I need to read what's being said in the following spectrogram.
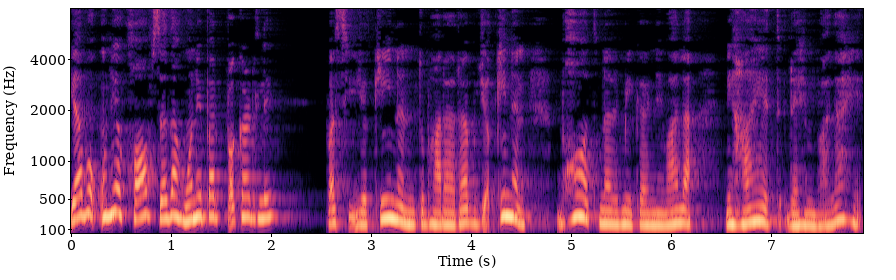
या वो उन्हें खौफ ज़्यादा होने पर पकड़ ले। बस यकीनन तुम्हारा रब यकीनन बहुत नरमी करने वाला, निहायत रहम वाला है।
